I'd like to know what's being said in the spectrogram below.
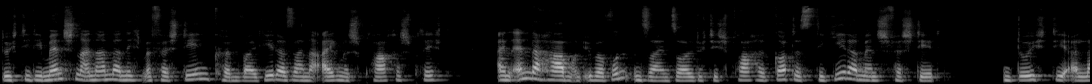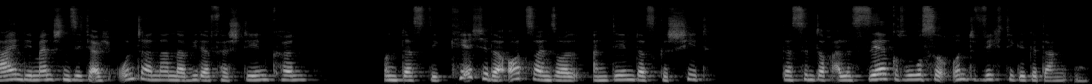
durch die die Menschen einander nicht mehr verstehen können, weil jeder seine eigene Sprache spricht, ein Ende haben und überwunden sein soll durch die Sprache Gottes, die jeder Mensch versteht und durch die allein die Menschen sich euch untereinander wieder verstehen können und dass die Kirche der Ort sein soll, an dem das geschieht, das sind doch alles sehr große und wichtige Gedanken.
